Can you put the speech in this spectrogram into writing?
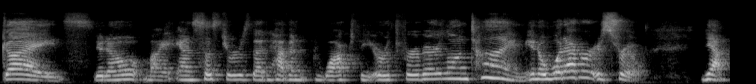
guides you know my ancestors that haven't walked the earth for a very long time you know whatever is true. Yeah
